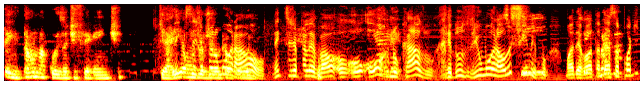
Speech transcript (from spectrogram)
Tentar uma coisa diferente. Que aí Nem é que onde seja pelo eu vou- moral, nem que seja pra levar, ou, ou- ou, no caso, reduzir o moral do Sim. time. Uma derrota Sim, dessa é- pode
